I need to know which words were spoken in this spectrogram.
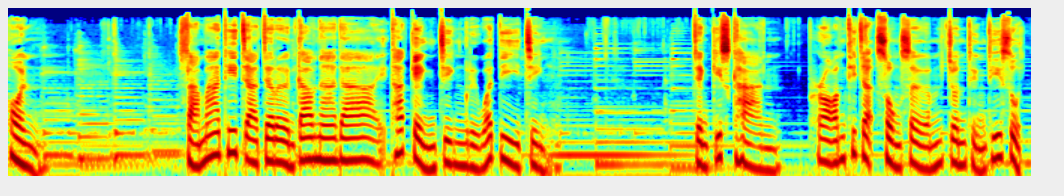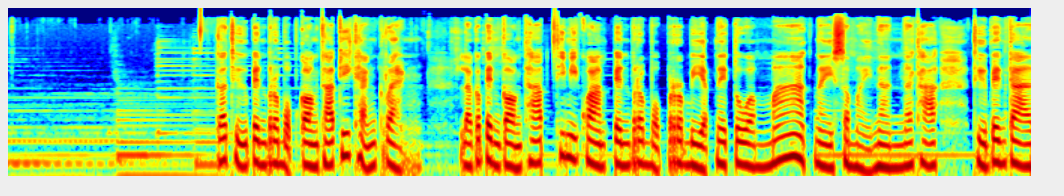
คน สามารถที่จะเจริญก้าวหน้าได้ ถ้าเก่งจริงหรือว่าดีจริง เจงกิสข่านพร้อมที่จะส่งเสริมจนถึงที่สุด ก็ถือเป็นระบบกองทัพที่แข็งแกร่ง แล้วก็เป็นกองทัพที่มีความเป็นระบบระเบียบในตัวมากในสมัยนั้นนะคะ ถือเป็นการ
